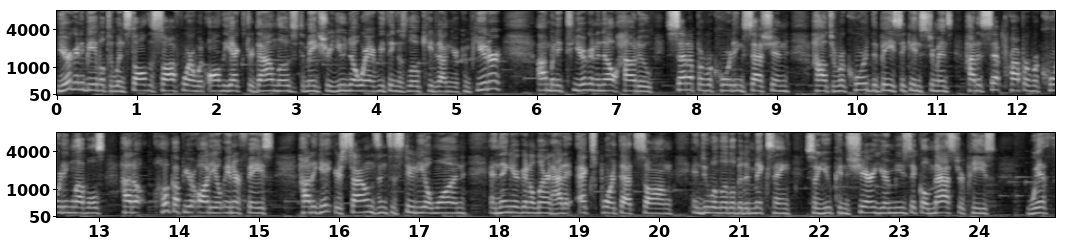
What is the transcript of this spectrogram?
You're going to be able to install the software with all the extra downloads to make sure you know where everything is located on your computer. I'm going to, you're going to know how to set up a recording session, how to record the basic instruments, how to set proper recording levels, how to hook up your audio interface, how to get your sounds into Studio One, and then you're going to learn how to export that song and do a little bit of mixing so you can share your musical masterpiece with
